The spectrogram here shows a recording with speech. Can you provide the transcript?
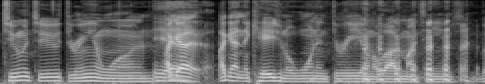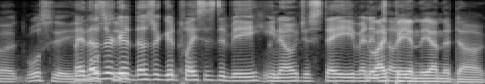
two and two, three and one. I got I got an occasional one and three on a lot of my teams, but we'll see. Hey, those We'll are see. good. Those are good places to be. You know, just stay even I like being you, the underdog.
